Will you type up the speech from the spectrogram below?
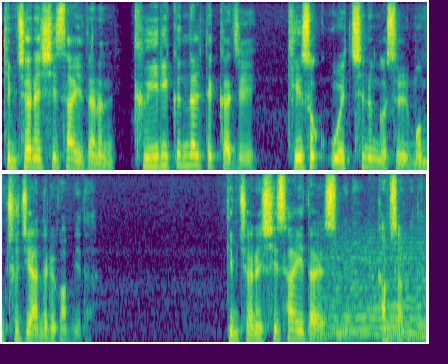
김치환의 시사이다는 그 일이 끝날 때까지 계속 외치는 것을 멈추지 않으려고 합니다. 김치환의 시사이다였습니다. 감사합니다.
